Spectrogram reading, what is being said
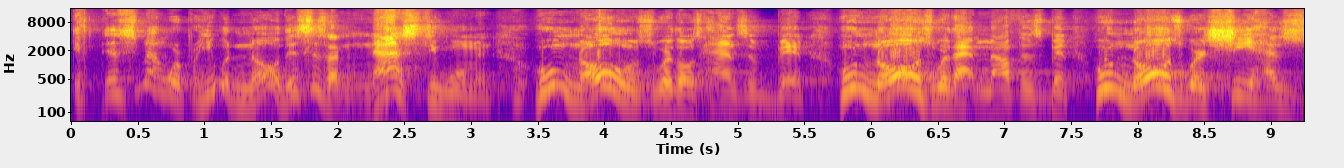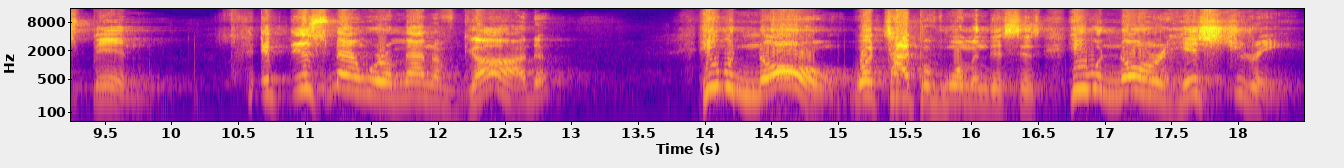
If this man were, he would know this is a nasty woman. Who knows where those hands have been? Who knows where that mouth has been? Who knows where she has been? If this man were a man of God, he would know what type of woman this is. He would know her history.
